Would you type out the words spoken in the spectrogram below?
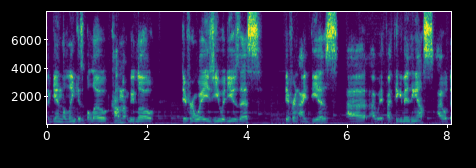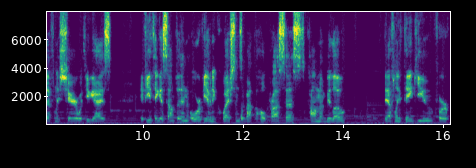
Again, the link is below. Comment below different ways you would use this, different ideas. Uh, I, if I think of anything else, I will definitely share with you guys. If you think of something or if you have any questions about the whole process, comment below. Definitely thank you for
